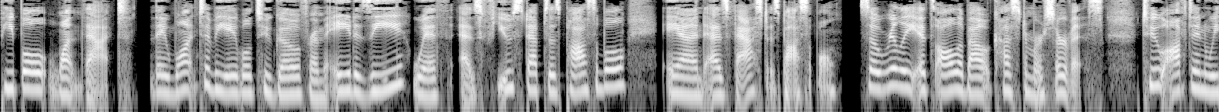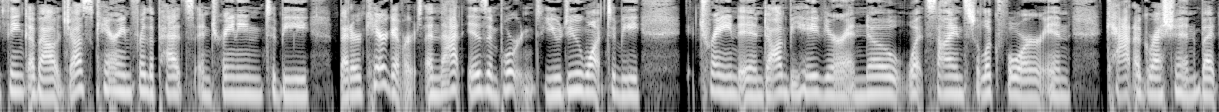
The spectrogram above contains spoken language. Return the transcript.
People want that. They want to be able to go from A to Z with as few steps as possible and as fast as possible. So, really, it's all about customer service. Too often we think about just caring for the pets and training to be better caregivers, and that is important. You do want to be trained in dog behavior and know what signs to look for in cat aggression, but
